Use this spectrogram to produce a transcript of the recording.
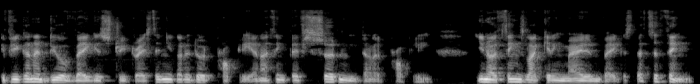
if you're going to do a Vegas street race, then you've got to do it properly, and I think they've certainly done it properly you know, things like getting married in Vegas, that's a thing.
